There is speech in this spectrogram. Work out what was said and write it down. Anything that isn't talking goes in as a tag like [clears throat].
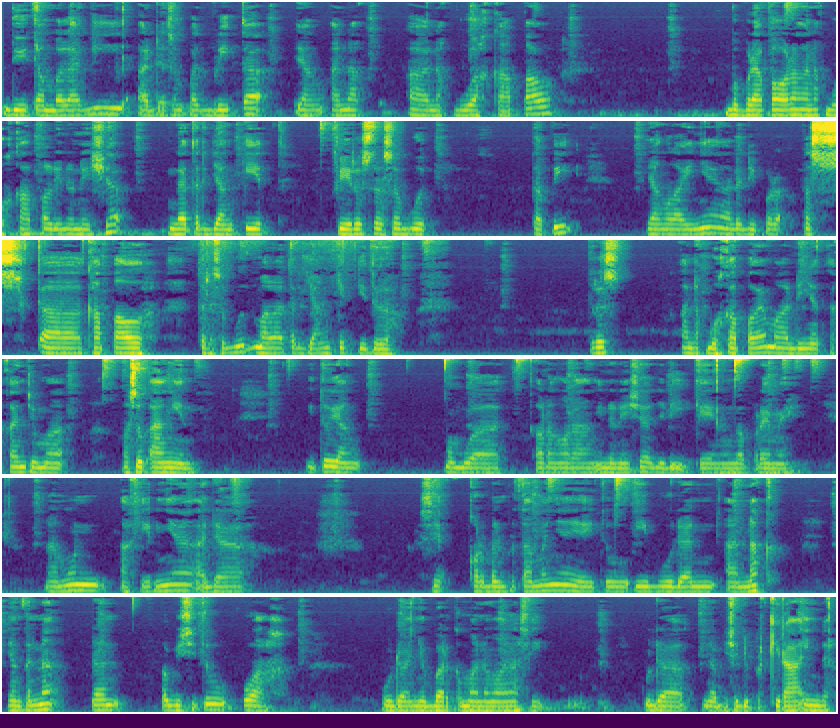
Ditambah lagi ada sempat berita yang anak anak buah kapal beberapa orang anak buah kapal di Indonesia nggak terjangkit virus tersebut. Tapi yang lainnya yang ada di pes, uh, kapal tersebut malah terjangkit gitu loh. Terus anak buah kapalnya malah dinyatakan cuma masuk angin. Itu yang membuat orang-orang Indonesia jadi kayak nganggap remeh. Namun akhirnya ada si korban pertamanya yaitu ibu dan anak yang kena dan habis itu wah udah nyebar ke mana-mana sih. Udah nggak bisa diperkirain dah.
